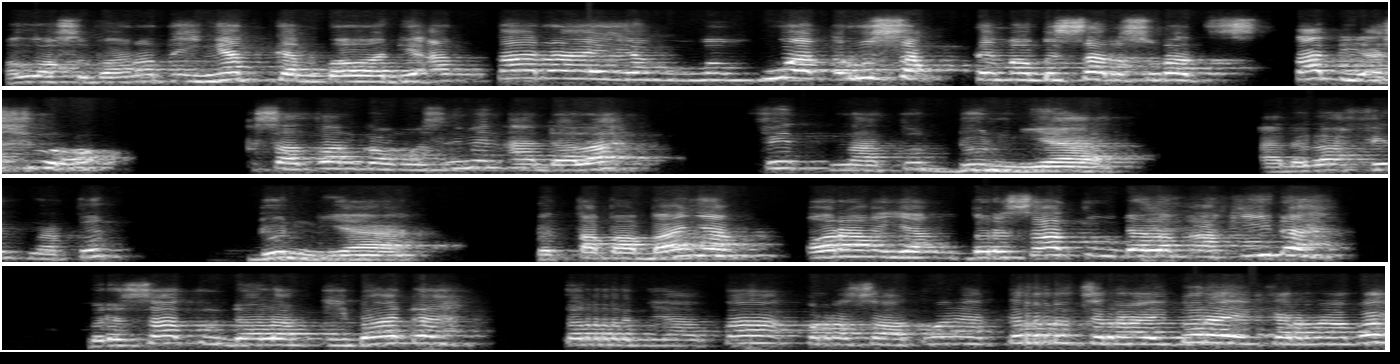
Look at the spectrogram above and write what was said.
Allah Subhanahu wa taala ingatkan bahwa di antara yang membuat rusak tema besar surat tadi Asyura, kesatuan kaum muslimin adalah fitnatud dunia adalah fitnatud dunia. Betapa banyak orang yang bersatu dalam akidah, bersatu dalam ibadah, ternyata persatuannya tercerai-berai karena apa?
